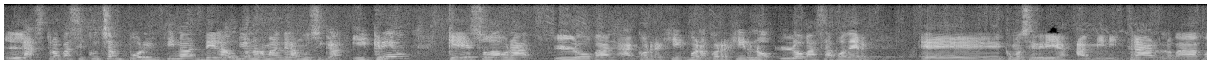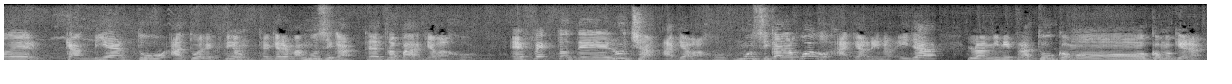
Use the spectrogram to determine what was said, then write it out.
las tropas se escuchan por encima del audio normal de la música y creo que eso ahora lo van a corregir, bueno, corregir no, lo vas a poder eh, ¿cómo se diría? Administrar, lo vas a poder cambiar tú a tu elección. ¿Que quieres más música? Que tropa aquí abajo. Efectos de lucha, aquí abajo. Música del juego, aquí arriba. Y ya lo administras tú como, como quieras.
